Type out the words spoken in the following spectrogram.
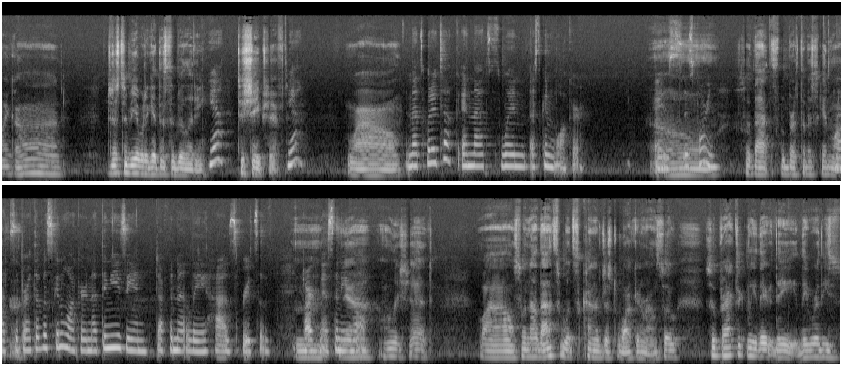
my god. Just to be able to get this ability Yeah, to shapeshift. yeah. Wow. And that's what it took. And that's when a skinwalker is, is born. So that's the birth of a skinwalker. That's the birth of a skinwalker. Nothing easy and definitely has roots of darkness and Mm, Yeah. evil. Holy shit. Wow. So now that's what's kind of just walking around. So so practically they they they were these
